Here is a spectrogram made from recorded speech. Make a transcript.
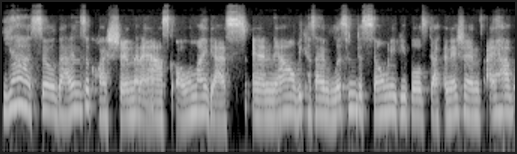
Yeah, so that is a question that I ask all of my guests. And now, because I've listened to so many people's definitions, I have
